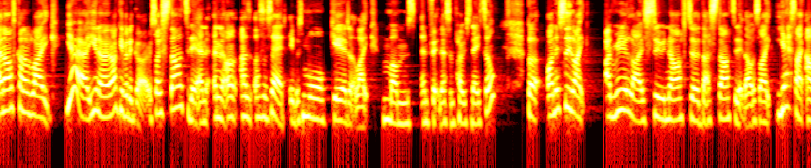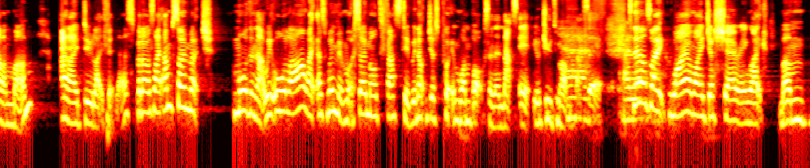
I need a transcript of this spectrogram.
And I was kind of like, yeah, you know, I'll give it a go. So I started it. And, and uh, as, as I said, it was more geared at like mums and fitness and postnatal. But honestly, like I realized soon after that I started it, that I was like, yes, I am a mum and I do like fitness, but I was like, I'm so much more than that. We all are like as women, we're so multifaceted. We're not just put in one box and then that's it. You're to mum, yes. that's it. I so then I was like, why am I just sharing like mum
